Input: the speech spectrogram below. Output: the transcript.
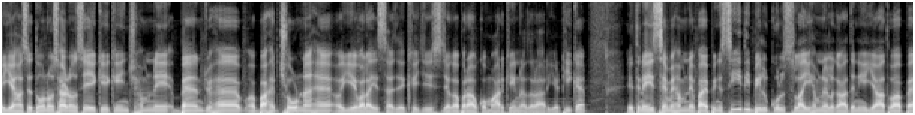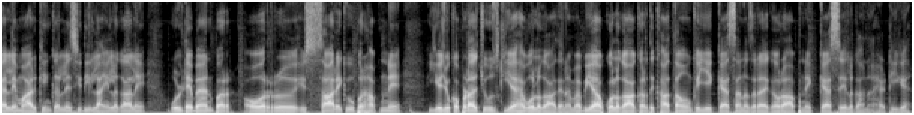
यहाँ से दोनों साइडों से एक एक इंच हमने बैन जो है, बाहर छोड़ना है और ये वाला हिस्सा देखिए, जिस जगह पर आपको मार्किंग नज़र आ रही है, ठीक है? इतने हिस्से में हमने पाइपिंग सीधी बिल्कुल सिलाई हमने लगा देनी है। या तो आप पहले मार्किंग कर लें, सीधी लाइन लगा लें उल्टे बैन पर और इस सारे के ऊपर हमने ये जो कपड़ा चूज़ किया है वो लगा देना। मैं भी आपको लगा कर दिखाता हूँ कि ये कैसा नज़र आएगा और आपने कैसे लगाना है, ठीक है?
